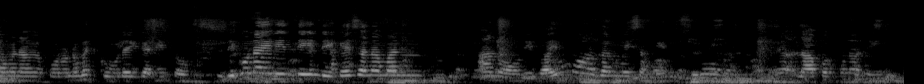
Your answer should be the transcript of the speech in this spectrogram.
mo namin puro na may kulay ganito. Hindi ko na inintindi, kaysa naman, ano, di ba, yung mga ganun may sakit. Kaya lapag mo na din.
